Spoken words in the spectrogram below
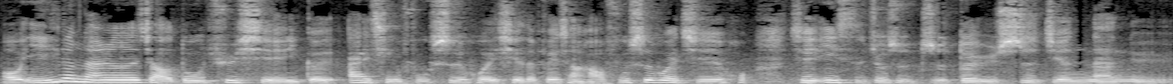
哦，以一个男人的角度去写一个爱情浮世绘，写的非常好。浮世绘其实其实意思就是指对于世间男女、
